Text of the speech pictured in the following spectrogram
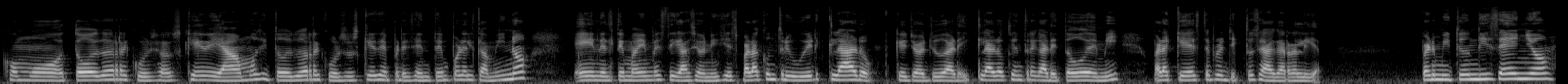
como todos los recursos que veamos y todos los recursos que se presenten por el camino en el tema de investigación. Y si es para contribuir, claro que yo ayudaré y claro que entregaré todo de mí para que este proyecto se haga realidad. Permite un diseño,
